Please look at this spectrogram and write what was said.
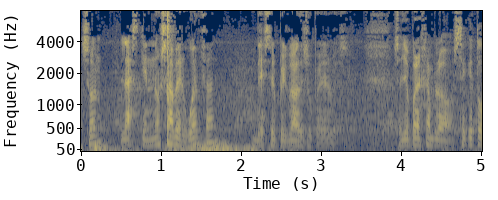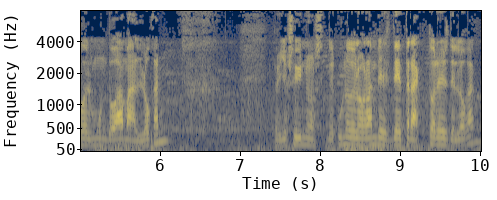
son las que no se avergüenzan de ser películas de superhéroes. O sea, yo por ejemplo, sé que todo el mundo ama Logan, pero yo soy uno de los grandes detractores de Logan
